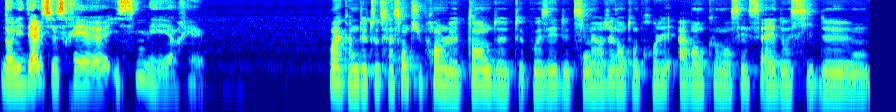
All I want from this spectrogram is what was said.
dans l'idéal, ce serait ici, mais après, Ouais, comme de toute façon, tu prends le temps de te poser, de t'immerger dans ton projet avant de commencer, ça aide aussi de...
